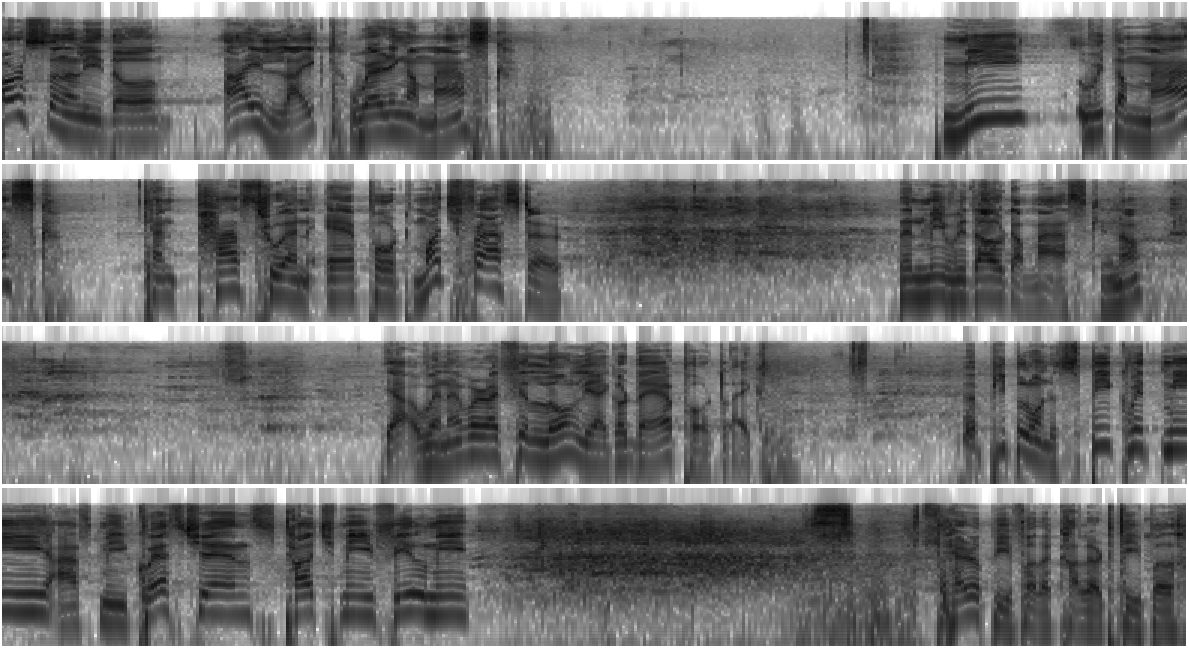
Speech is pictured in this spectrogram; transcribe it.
personally, though, I liked wearing a mask. Me with a mask can pass through an airport much faster than me without a mask, you know? Yeah, whenever I feel lonely, I go to the airport. Like, people want to speak with me, ask me questions, touch me, feel me. Therapy for the colored people.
